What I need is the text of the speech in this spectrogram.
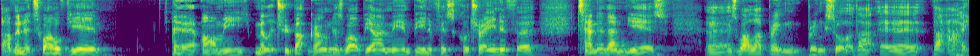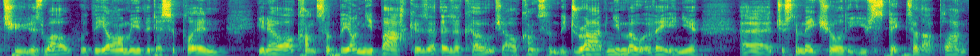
having a 12 year uh, army military background as well behind me and being a physical trainer for 10 of them years uh, as well. I bring bring sort of that uh, that attitude as well with the army, the discipline. You know, I'll constantly be on your back as a, as a coach. I'll constantly driving you, motivating you, uh, just to make sure that you stick to that plan.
